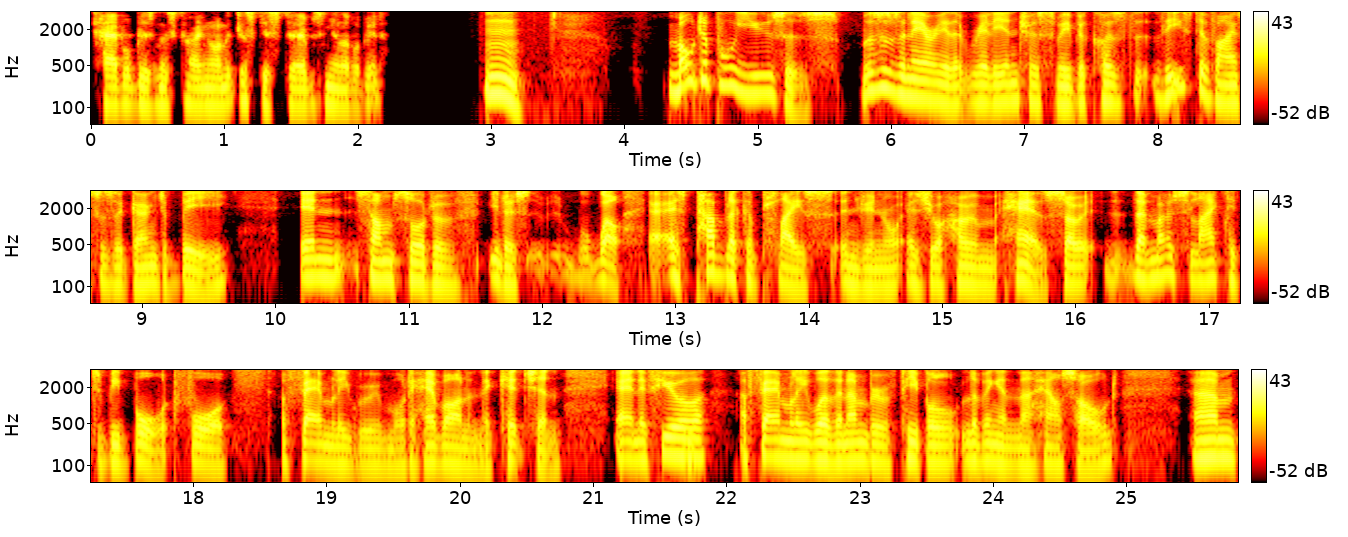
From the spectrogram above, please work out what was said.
cable business going on. It just disturbs me a little bit. Hmm. Multiple users. This is an area that really interests me because th- these devices are going to be in some sort of, you know, well, as public a place in general as your home has. So they're most likely to be bought for a family room or to have on in the kitchen. And if you're hmm. a family with a number of people living in the household, um,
